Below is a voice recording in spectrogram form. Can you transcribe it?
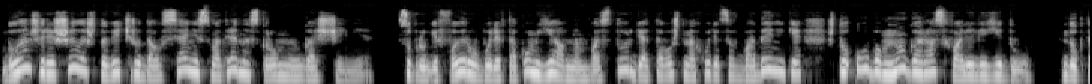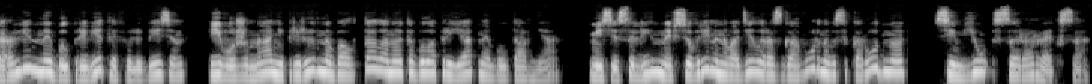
Бланш решила, что вечер удался, несмотря на скромное угощение. Супруги Фэру были в таком явном восторге от того, что находятся в боденнике, что оба много раз хвалили еду. Доктор Линный был приветлив и любезен, его жена непрерывно болтала, но это была приятная болтовня. Миссис Линной все время наводила разговор на высокородную семью сэра Рекса.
